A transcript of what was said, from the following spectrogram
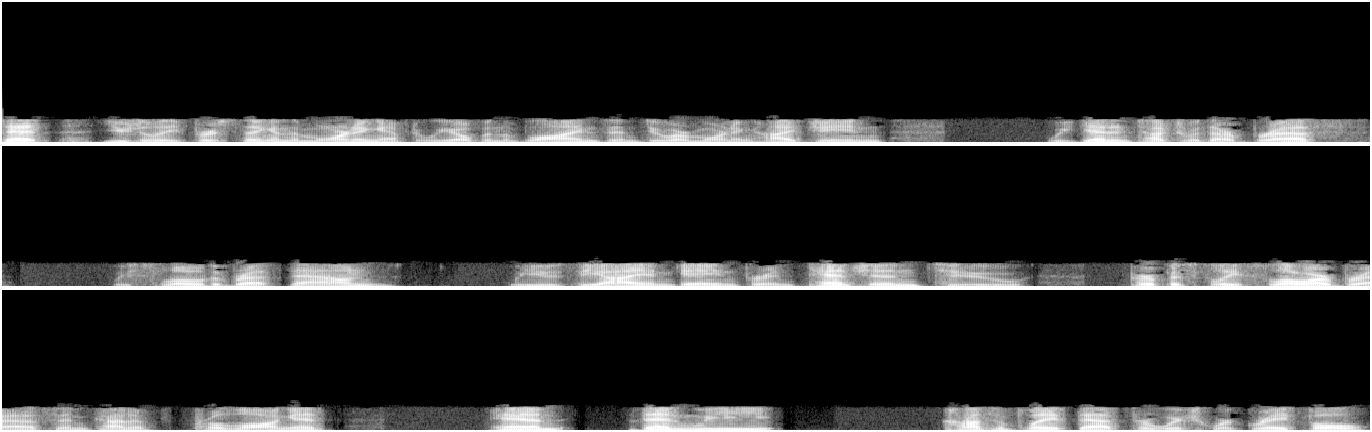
sit, usually first thing in the morning after we open the blinds and do our morning hygiene. We get in touch with our breath. We slow the breath down. We use the I and gain for intention to purposefully slow our breath and kind of prolong it. And then we contemplate that for which we're grateful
